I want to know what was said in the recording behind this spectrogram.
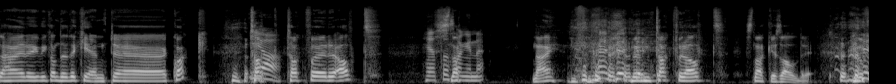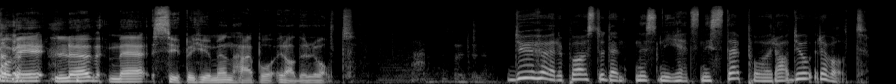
Det her, vi kan dedikere den til Kvakk. Takk, Ja. takk for alt. Heter Snak sangene? Nei, men takk for alt. Snakkes aldri. Nå får vi Løv med Superhuman her på Radio Revolt. Du hører på Studentenes nyhetsniste på Radio Revolt.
